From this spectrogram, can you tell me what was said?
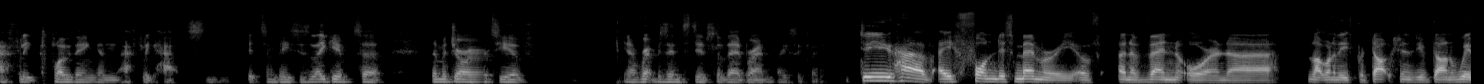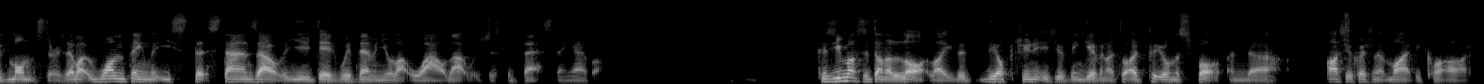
athlete clothing and athlete hats and bits and pieces they give to the majority of you know representatives of their brand basically Do you have a fondest memory of an event or an uh, like one of these productions you've done with Monster? Is there like one thing that you that stands out that you did with them, and you're like, wow, that was just the best thing ever? Because you must have done a lot, like the the opportunities you've been given. I thought I'd put you on the spot and uh, ask you a question that might be quite hard.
